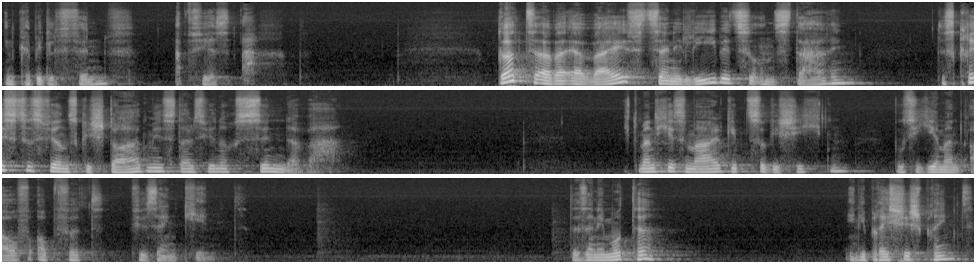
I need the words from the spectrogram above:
in Kapitel 5 ab Vers 8. Gott aber erweist seine Liebe zu uns darin, dass Christus für uns gestorben ist, als wir noch Sünder waren. Manches Mal gibt es so Geschichten, wo sich jemand aufopfert für sein Kind. Dass eine Mutter in die Bresche springt,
